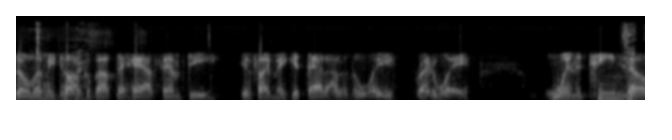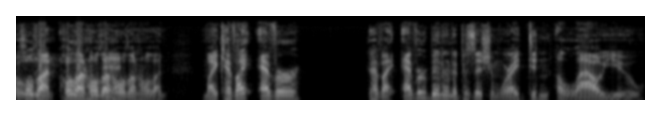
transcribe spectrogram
So let Oh, me boy. talk about the half empty, if I may get that out of the way right away. When a team knows, Hold on, hold on, hold on, hold on, hold on. Mike, have I ever have I ever been in a position where I didn't allow you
